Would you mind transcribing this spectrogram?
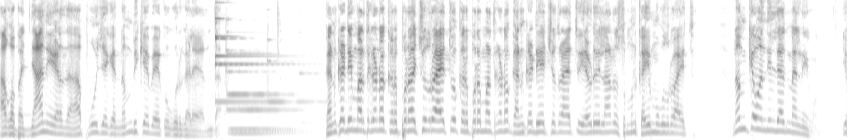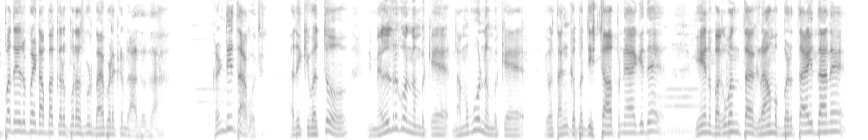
ಹಾಗೊಬ್ಬ ಜ್ಞಾನಿ ಹೇಳ್ದ, ಪೂಜೆಗೆ ನಂಬಿಕೆ ಬೇಕು ಗುರುಗಳೇ ಅಂದ. ಕನ್ಕಡ್ಡಿ ಮರ್ತ್ಕೊಂಡು ಕರ್ಪೂರ ಹಚ್ಚಿದ್ರು ಆಯ್ತು, ಕರ್ಪೂರ ಮರ್ತ್ಕೊಂಡು ಕನ್ಕಡ್ಡಿ ಹಚ್ಚಿದ್ರು ಆಯ್ತು, ಎರಡು ಇಲ್ಲ ಅಂದ್ರೆ ಸುಮ್ಮನೆ ಕೈ ಮುಗಿದ್ರು ಆಯ್ತು. ನಂಬಿಕೆ ಒಂದಿಲ್ಲದೆ ಆದ್ಮೇಲೆ ನೀವು. ಇಪ್ಪತ್ತೈದು ರೂಪಾಯಿ ಡಬ್ಬ ಕರ್ಪೂರ ಹಸ್ಬಿಟ್ಟು ಬಾಯ್ ಬಡ್ಕೊಂಡ್ರೆ ಖಂಡಿತ ಆಗೋದಿಲ್ಲ. ಅದಕ್ಕೆ ಇವತ್ತು ನಿಮ್ಮೆಲ್ರಿಗೂ ನಂಬಿಕೆ, ನಮಗೂ ನಂಬಿಕೆ. ಇವತ್ತು ಅಂಕ ಪ್ರತಿಷ್ಠಾಪನೆ ಆಗಿದೆ. ಏನು ಭಗವಂತ ಗ್ರಾಮಕ್ಕೆ ಬರ್ತಾ ಇದ್ದಾನೆ.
